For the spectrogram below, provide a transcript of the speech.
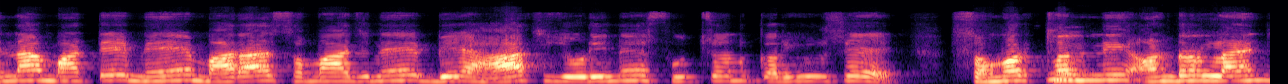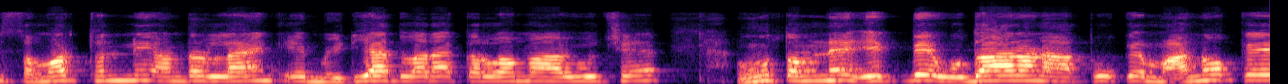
એના માટે મેં મારા સમાજને બે હાથ જોડીને સૂચન કર્યું છે. સમર્થનની અંડરલાઈન સમર્થનની અંડરલાઈન એ મીડિયા દ્વારા કરવામાં આવ્યું છે. હું તમને એક બે ઉદાહરણ આપું કે માનો કે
